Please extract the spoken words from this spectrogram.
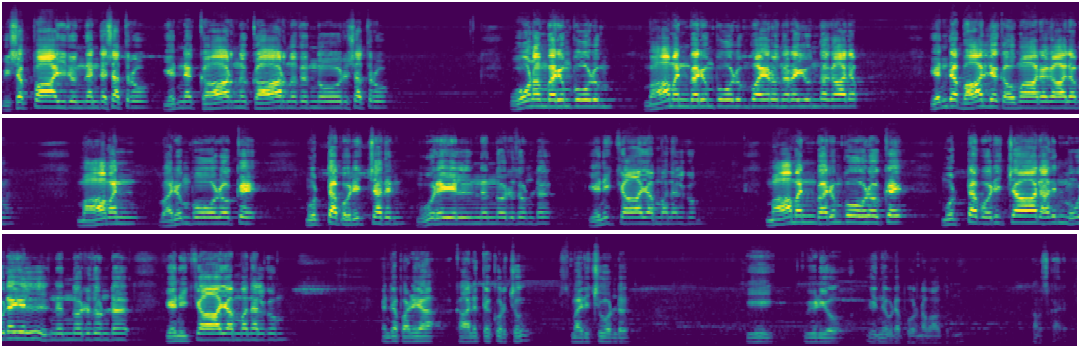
വിശപ്പായിരുന്നെന്റെ ശത്രു എന്നെ കാർന്ന് കാർന്ന് തിന്നോരു ശത്രു. ഓണം വരുമ്പോഴും മാമൻ വരുമ്പോഴും വയറു നിറയുന്ന കാലം. എന്റെ ബാല്യ കൗമാരകാലം. മാമൻ വരുമ്പോഴൊക്കെ മുട്ട പൊരിച്ചതിൻ മൂലയിൽ നിന്നൊരുതുണ്ട്. എനിക്കായി അമ്മ നൽകും. മാമൻ വരുമ്പോഴൊക്കെ മുട്ട പൊരിച്ചാൽ അതിൻ മൂലയിൽ നിന്നൊരുതുണ്ട്. എനിക്കായി അമ്മ നൽകും. എന്റെ പഴയ കാലത്തെക്കുറിച്ച് സ്മരിച്ചുകൊണ്ട് ഈ വീഡിയോ ഇന്നിവിടെ പൂർണമാകുന്നു. നമസ്കാരം.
